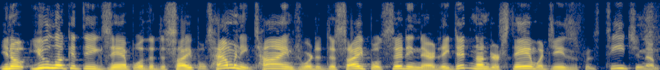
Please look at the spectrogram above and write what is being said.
You know, you look at the example of the disciples. How many times were the disciples sitting there? They didn't understand what Jesus was teaching them.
